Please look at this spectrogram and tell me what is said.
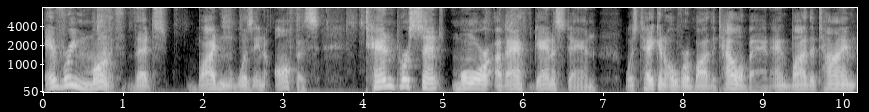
Every month that Biden was in office, 10% more of Afghanistan was taken over by the Taliban. And by the time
